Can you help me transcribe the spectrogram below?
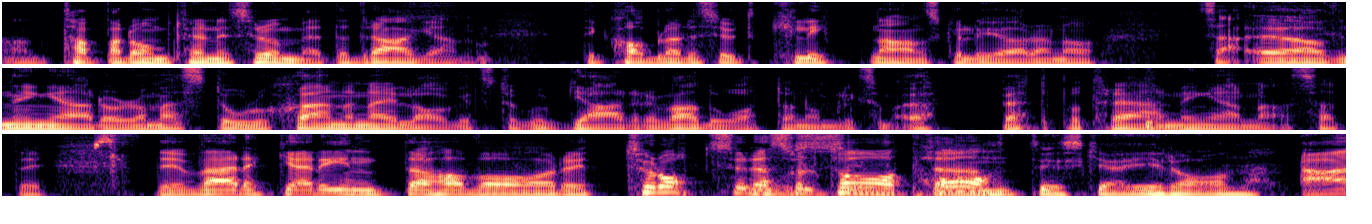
han tappade omklädningsrummet, Dragan. Det kablades ut klipp när han skulle göra några övningar och de här storstjärnorna i laget stod och garvade åt honom liksom öppet på träningarna. Så att det, det verkar inte ha varit, trots resultaten, Sympatiska Iran. Ja,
